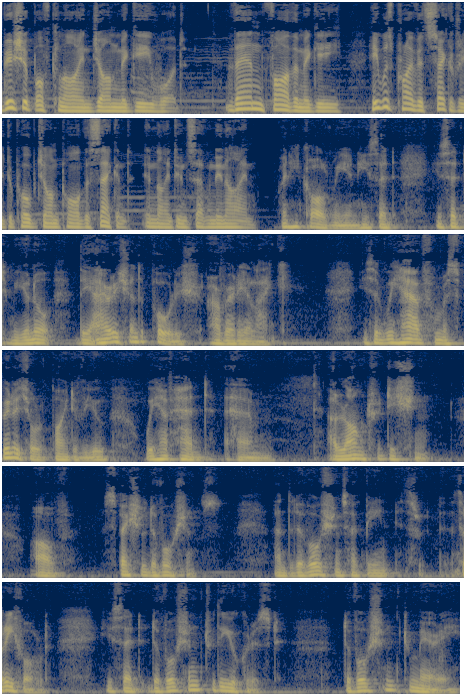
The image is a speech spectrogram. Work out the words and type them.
Bishop of Cloyne John Magee would. Then Father Magee, he was private secretary to Pope John Paul II in 1979. When he called me and he said, he said to me, you know, the Irish and the Polish are very alike. He said, we have, from a spiritual point of view, we have had um, a long tradition of special devotions and the devotions have been th- threefold. He said devotion to the Eucharist, devotion to Mary,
